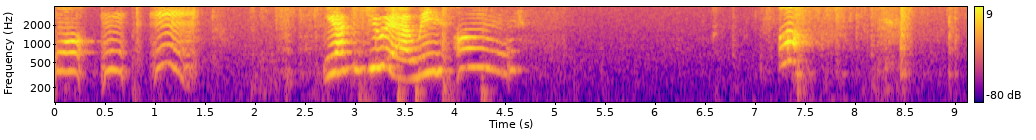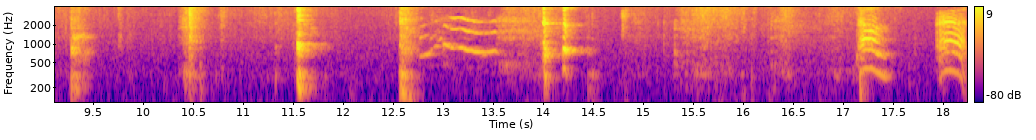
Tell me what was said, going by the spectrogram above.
well, mm, mm. You have to chew it at least. Um. Oh. That was uh,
